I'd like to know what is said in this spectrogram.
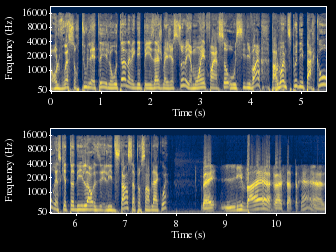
on le voit surtout l'été et l'automne avec des paysages majestueux. Il y a moyen de faire ça aussi l'hiver. Parle-moi un petit peu des parcours. Est-ce que tu as des les distances, ça peut ressembler à quoi? Ben, l'hiver, ça prend,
